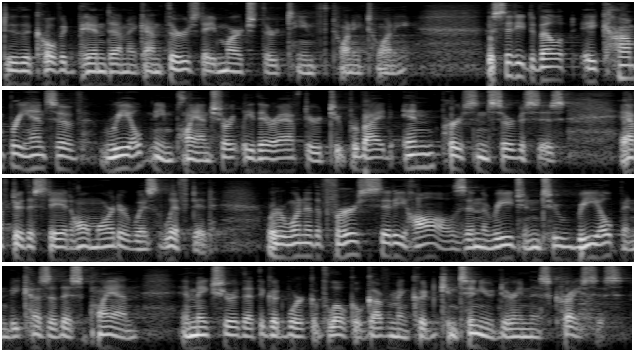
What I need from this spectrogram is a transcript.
due to the COVID pandemic on Thursday, March 13th, 2020. The city developed a comprehensive reopening plan shortly thereafter to provide in-person services after the stay-at-home order was lifted. We're one of the first city halls in the region to reopen because of this plan and make sure that the good work of local government could continue during this crisis.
